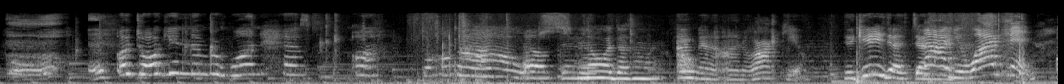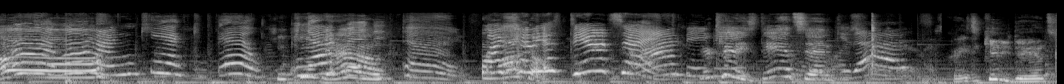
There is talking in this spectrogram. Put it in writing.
A doggy number one has a doghouse. no, it doesn't. I'm gonna unlock you. The oh. ah, kitty just does. Now you're watching. Oh, you can't get out. She can't get out. My Unlock kitty is dancing. Ah, Your kitty's dancing. Get out. Crazy kitty dance.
